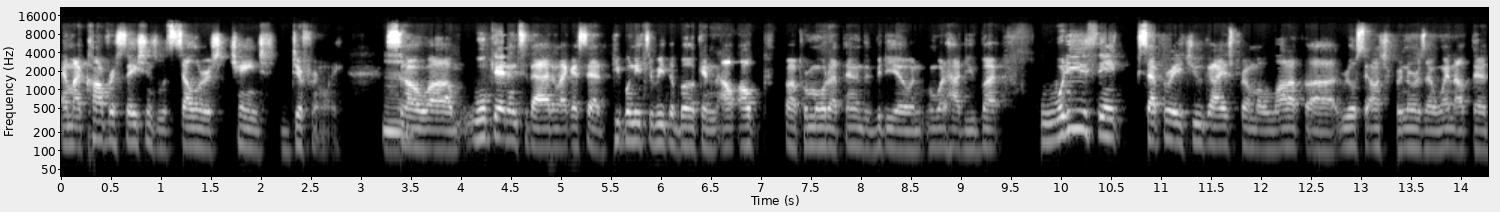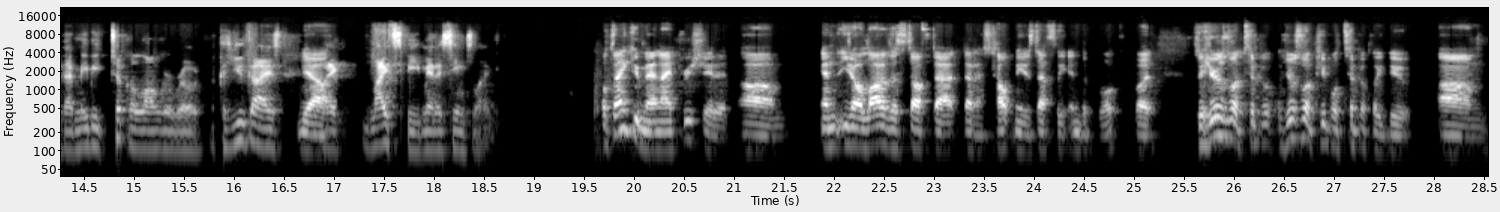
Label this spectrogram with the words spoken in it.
and my conversations with sellers changed differently. Mm. So um, we'll get into that. And like I said, people need to read the book, and I'll, I'll uh, promote at the end of the video and, and what have you. But what do you think separates you guys from a lot of uh, real estate entrepreneurs that went out there that maybe took a longer road? Because you guys, yeah, like light speed, man. It seems like. Well, thank you, man. I appreciate it. Um, and you know, a lot of the stuff that that has helped me is definitely in the book. But so here's what typical here's what people typically do. Um,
